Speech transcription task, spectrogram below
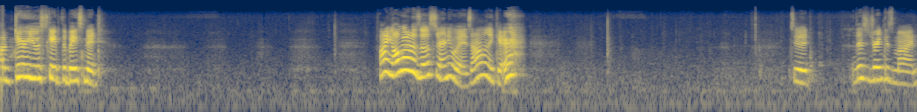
How dare you escape the basement? Fine, I'll go to Zoster anyways. I don't really care. Dude, this drink is mine.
